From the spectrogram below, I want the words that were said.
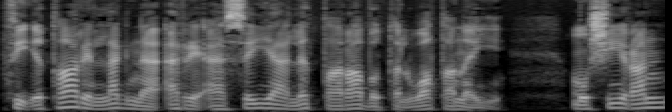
في إطار اللجنة الرئاسية للترابط الوطني، مشيرا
